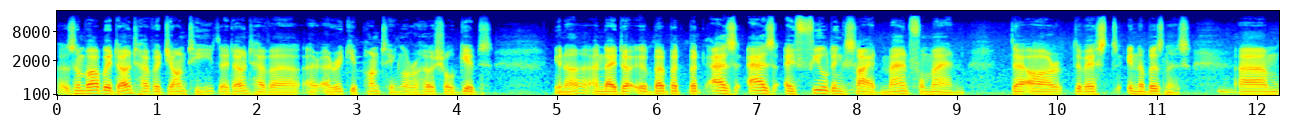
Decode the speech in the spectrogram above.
uh, Zimbabwe don't have a Jonty, they don't have a, a, a Ricky Ponting or a Herschelle Gibbs, you know, and they don't, but but but as as a fielding side, man for man, they are the best in the business, um,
